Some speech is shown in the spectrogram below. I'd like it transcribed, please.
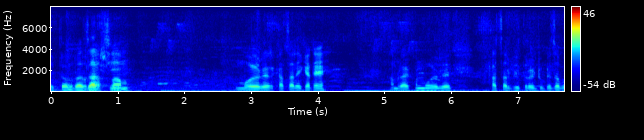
এই তো আমরা যাচ্ছি। ময়ূরের কাঁচার এখানে। আমরা এখন ময়ূরের কাঁচার ভিতরে ঢুকে যাব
